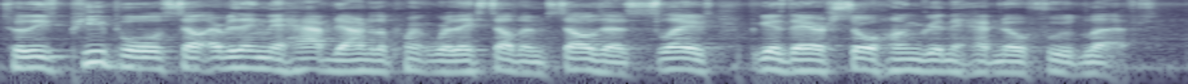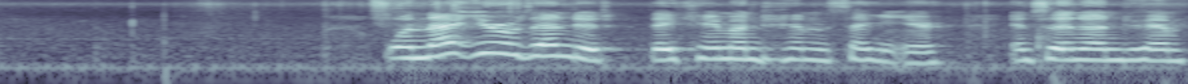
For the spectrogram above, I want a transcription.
So these people sell everything they have down to the point where they sell themselves as slaves because they are so hungry and they have no food left. When that year was ended, they came unto him the second year, and said unto him,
